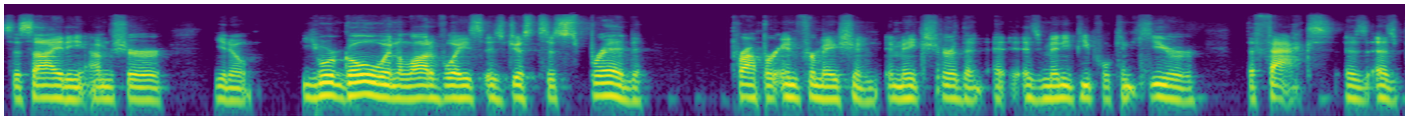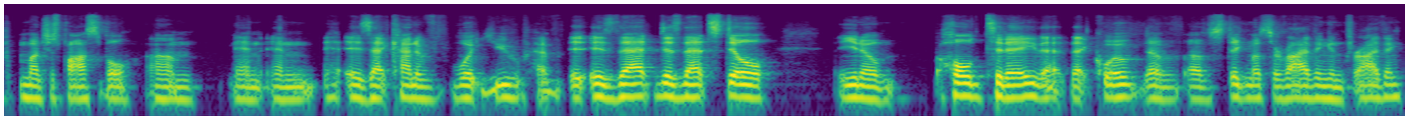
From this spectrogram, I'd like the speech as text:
society, I'm sure, you know, your goal in a lot of ways is just to spread proper information and make sure that as many people can hear the facts as, as much as possible. Um, and and is that kind of what you have is that does that still you know hold today that that quote of of stigma surviving and thriving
